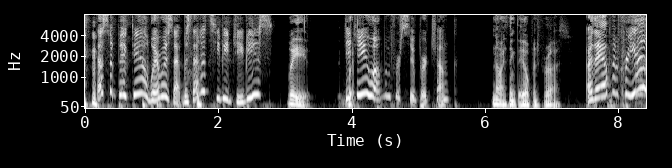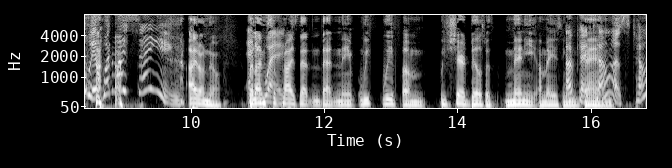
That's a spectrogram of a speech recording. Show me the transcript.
That's a big deal. Where was that? Was that at CBGB's? Wait, Did what- you open for Superchunk? no, I think they opened for us. Are they open for you? What am I saying? I don't know, but Anyway. I'm surprised that that name. We've we've um we've shared bills with many amazing bands. Okay, bands tell us. Tell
